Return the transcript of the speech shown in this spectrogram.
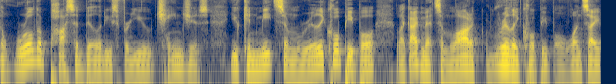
the world of possibilities for you changes. You can meet some really cool people. Like I've met some lot of really cool people. Once I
